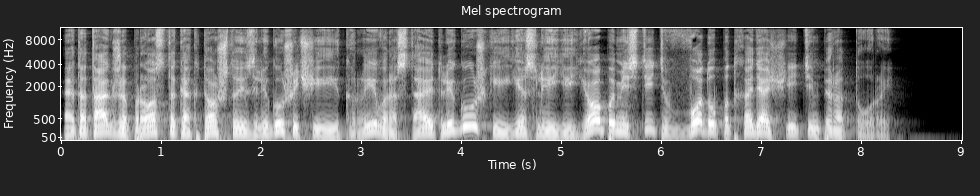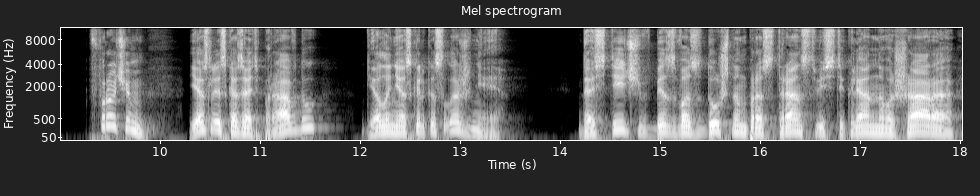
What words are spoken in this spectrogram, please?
это так же просто, как то, что из лягушечьей икры вырастают лягушки, если ее поместить в воду подходящей температуры. Впрочем, если сказать правду, дело несколько сложнее. Достичь в безвоздушном пространстве стеклянного шара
